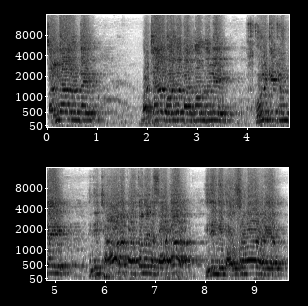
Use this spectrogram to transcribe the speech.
సంఘాలు ఉంటాయి మధ్యాహ్న భోజనం పథకం ఉంటుంది స్కూల్ కిట్లు ఉంటాయి ఇది చాలా కష్టమైన శాఖ. ఇది నీకు అవసరమా అని అడిగారు.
